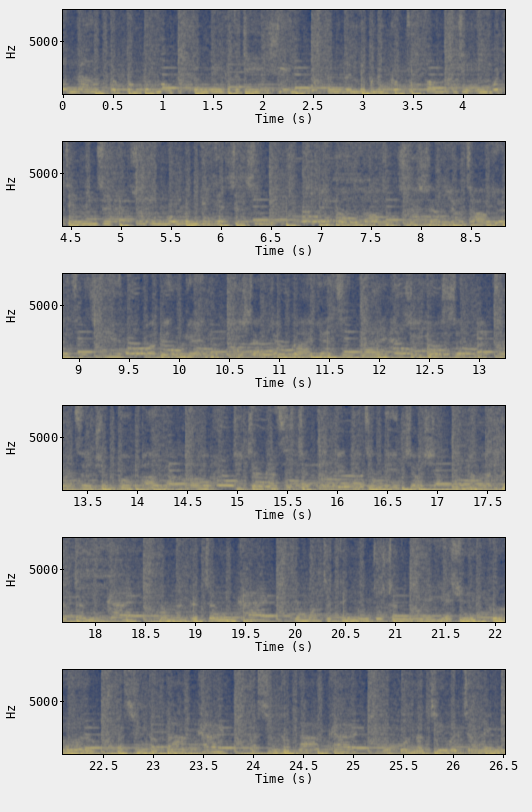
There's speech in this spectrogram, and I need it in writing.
着那不懂的梦？等你还在继续，我当然也不能够就放弃，因为坚持，所以我们也要相信你。你奔跑总是想要超越自己，我音乐能力想要跨越时代，所有失败挫折全部抛脑后，即将看世界的地图从你脚下过。慢慢的睁开，慢慢的睁开，仰望着天空，就算努力也许孤独，把心都打开，把心都打开。如果那机会降临，你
